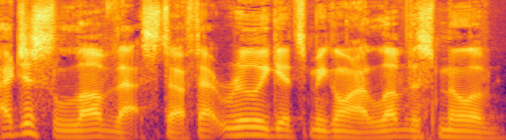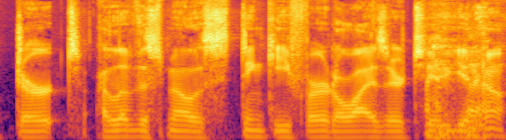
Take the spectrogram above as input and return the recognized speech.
I just love that stuff. That really gets me going. I love the smell of dirt. I love the smell of stinky fertilizer too. You know,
